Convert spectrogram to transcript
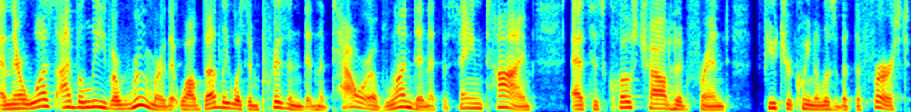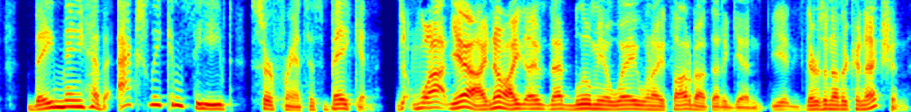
and there was, I believe, a rumor that while Dudley was imprisoned in the Tower of London at the same time as his close childhood friend, future Queen Elizabeth I, they may have actually conceived Sir Francis Bacon. Wow, yeah, I know. I, I that blew me away when I thought about that again. Yeah, there's another connection.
